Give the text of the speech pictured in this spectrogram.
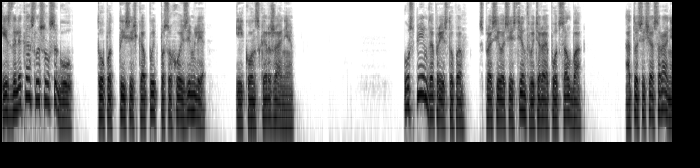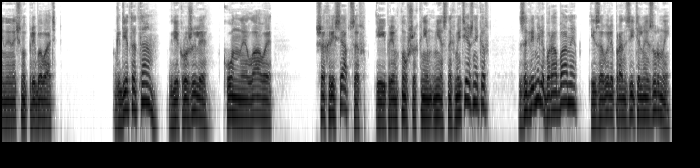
Издалека слышался гул топот тысяч копыт по сухой земле и конское ржание. «Успеем до приступа?» — спросил ассистент, вытирая пот со лба. «А то сейчас раненые начнут прибывать». Где-то там, где кружили конные лавы шахрисябцев и примкнувших к ним местных мятежников, загремели барабаны и завыли пронзительные зурны.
